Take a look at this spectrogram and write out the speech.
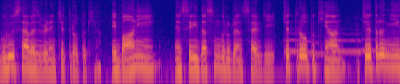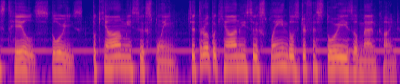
Guru Sahib has written Chitropakyan. A Bani in Sri Dasam Guru Granth Sahib Ji, Chitropakyan. Chitra means tales, stories. Pakyan means to explain. Chitropakyan means to explain those different stories of mankind.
